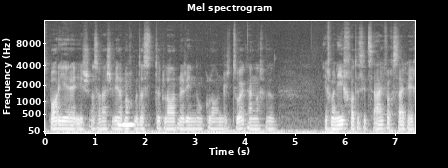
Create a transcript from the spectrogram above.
die Barriere ist. Also weißt du, wie Mhm. macht man das den Glarnerinnen und Glarner zugänglich? Weil ich meine, ich kann das jetzt einfach sagen, ich,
